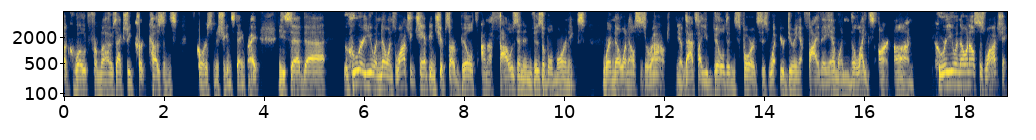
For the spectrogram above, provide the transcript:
a quote from, uh, it was actually Kirk Cousins, of course, Michigan State, right? He said, uh, who are you when no one's watching? Championships are built on a thousand invisible mornings where no one else is around. You know, that's how you build in sports is what you're doing at 5 a.m. when the lights aren't on. Who are you when no one else is watching?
